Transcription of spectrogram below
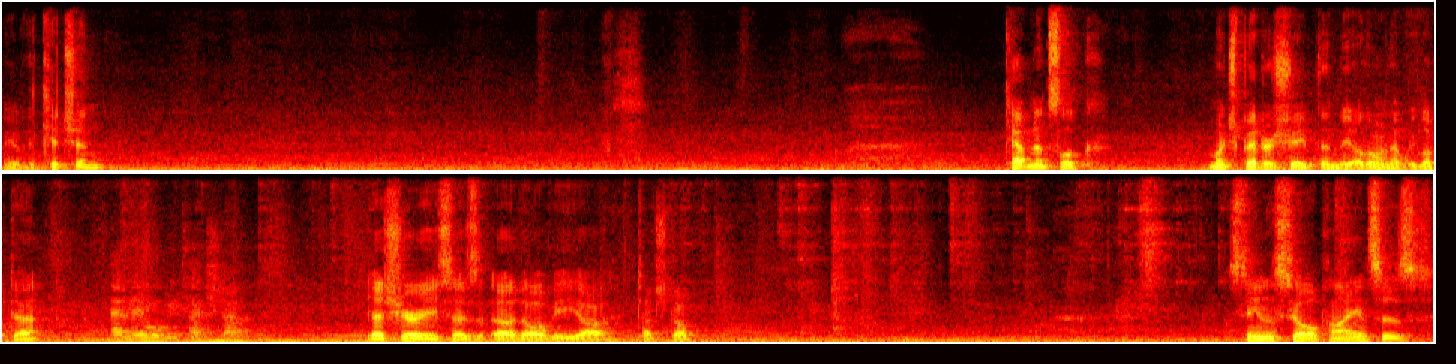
we have the kitchen. Cabinets look much better shape than the other one that we looked at. And they will be touched up. Yeah, Sherry says uh, they'll be uh, touched up. Stainless steel appliances.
